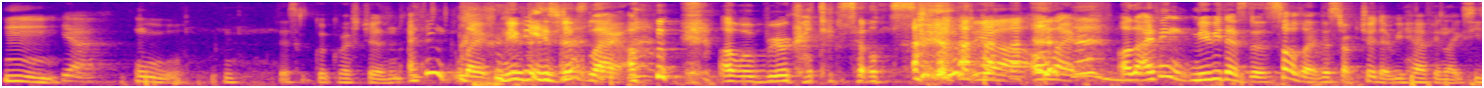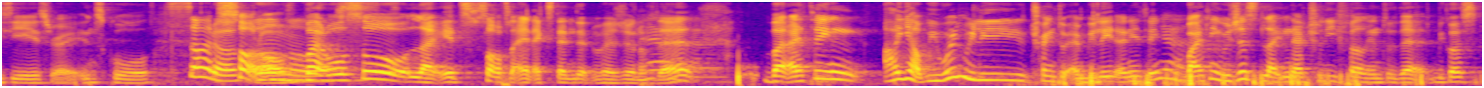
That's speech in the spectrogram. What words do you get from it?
Hmm. Yeah. Ooh, that's a good question. I think like maybe it's just like our bureaucratic cells. yeah, or like, or like, I think maybe that's the sort of like the structure that we have in like CCAs, right, in school. Sort of. sort of, but also like it's sort of like an extended version of that. But I think, ah, yeah, we weren't really trying to emulate anything. Yeah. But I think we just like naturally fell into that because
